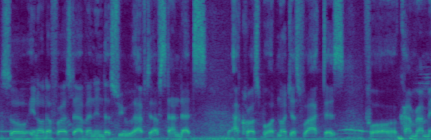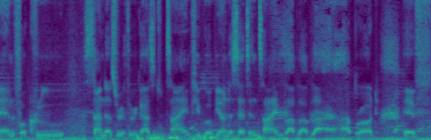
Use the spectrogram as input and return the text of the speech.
So, in order for us to have an industry, we have to have standards across board, not just for actors, for cameramen, for crew, standards with regards to time. If you go beyond a certain time, blah blah blah. Abroad, if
